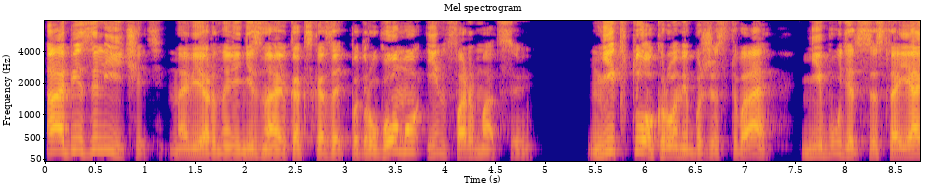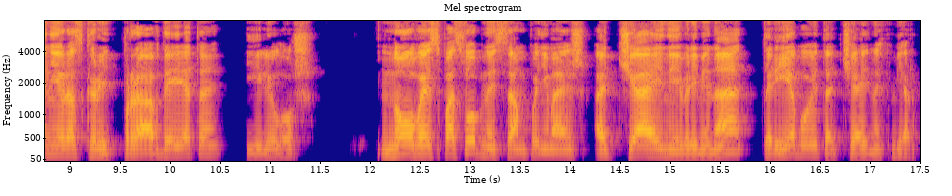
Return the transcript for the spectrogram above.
обезличить, наверное, не знаю, как сказать по-другому, информацию. Никто, кроме божества, не будет в состоянии раскрыть, правда это или ложь. Новая способность, сам понимаешь, отчаянные времена требуют отчаянных мер.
